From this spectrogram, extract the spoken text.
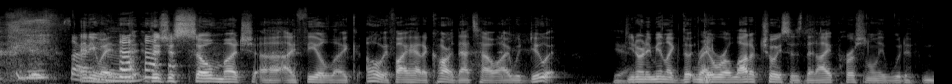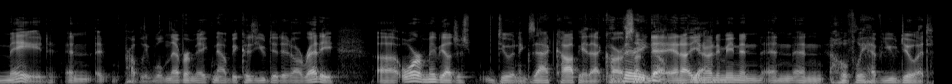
Sorry. Anyway, th- there's just so much. Uh, I feel like, oh, if I had a car, that's how I would do it. Yeah. Do you know what I mean? Like, the, Right. there were a lot of choices that I personally would have made, and probably will never make now because you did it already. Uh, or maybe I'll just do an exact copy of that car There someday, go. and uh, you know what I mean, and and and hopefully have you do it.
